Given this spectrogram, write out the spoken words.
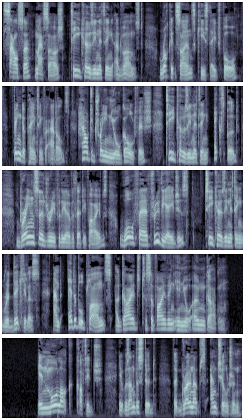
salsa, massage, tea cozy knitting advanced, rocket science key stage 4, finger painting for adults, how to train your goldfish, tea cozy knitting expert, brain surgery for the over 35s, warfare through the ages, tea cozy knitting ridiculous, and edible plants a guide to surviving in your own garden. In Morlock Cottage, it was understood that grown ups and children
